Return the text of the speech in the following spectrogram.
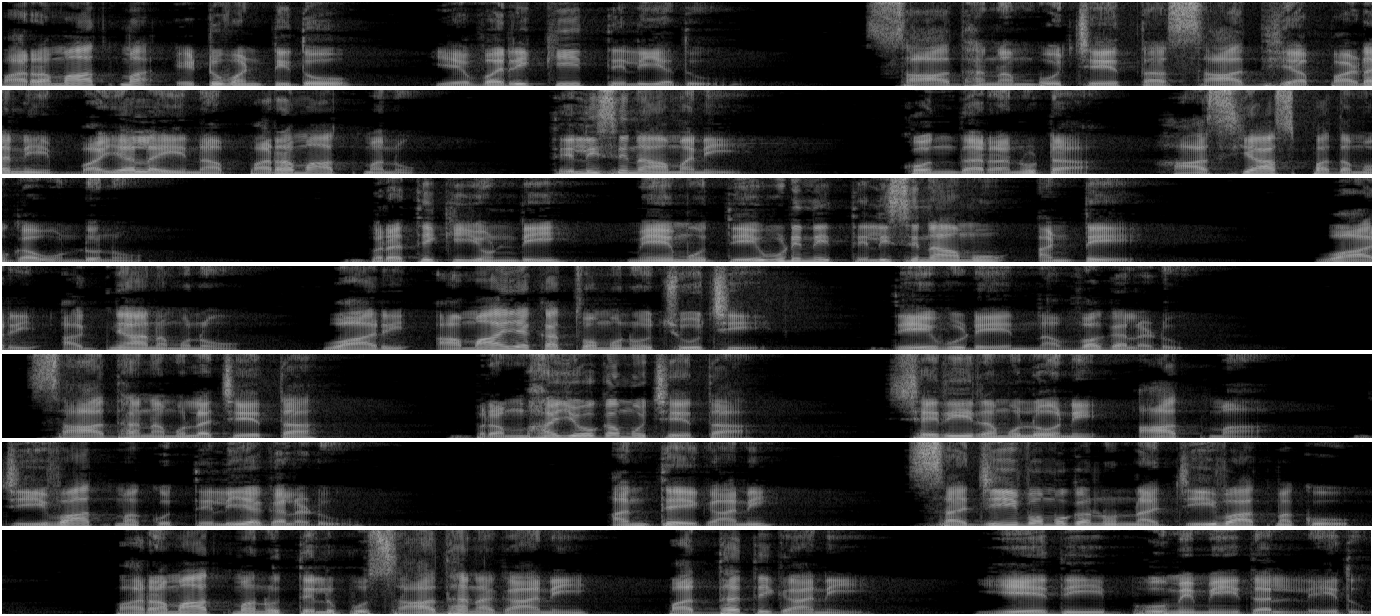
పరమాత్మ ఎటువంటిదో ఎవరికీ తెలియదు. సాధనంబు చేత సాధ్యపడని బయలైన పరమాత్మను తెలిసినామని కొందరనుట హాస్యాస్పదముగా ఉండును. బ్రతికియుండి మేము దేవుడిని తెలిసినాము అంటే వారి అజ్ఞానమును వారి అమాయకత్వమును చూచి దేవుడే నవ్వగలడు. సాధనముల చేత బ్రహ్మయోగము చేత శరీరములోని ఆత్మ జీవాత్మకు తెలియగలడు. అంతేగాని సజీవముగనున్న జీవాత్మకు పరమాత్మను తెలుపు సాధనగాని పద్ధతిగాని ఏదీ భూమి మీద లేదు.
